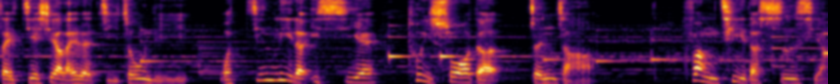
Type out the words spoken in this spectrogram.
在接下来的几周里，我经历了一些退缩的挣扎，放弃的思想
